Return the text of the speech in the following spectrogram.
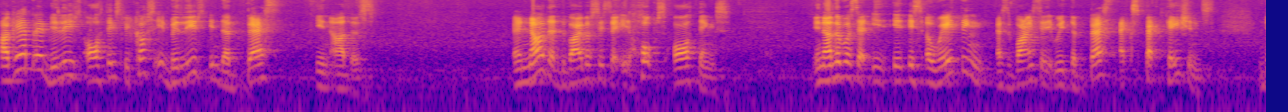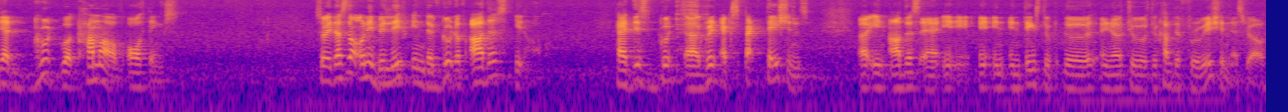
Agape believes all things because it believes in the best in others. And now that the Bible says that it hopes all things, in other words, that it, it is awaiting, as Vine said, with the best expectations that good will come out of all things. So it does not only believe in the good of others, it has this good, uh, great expectations uh, in others and in, in, in things to, to, you know, to, to come to fruition as well.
